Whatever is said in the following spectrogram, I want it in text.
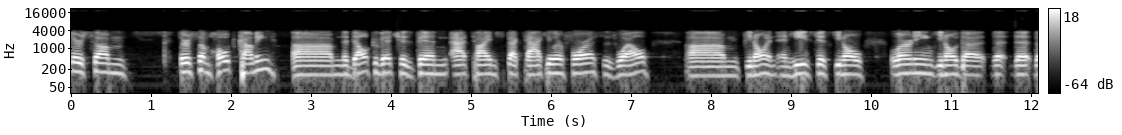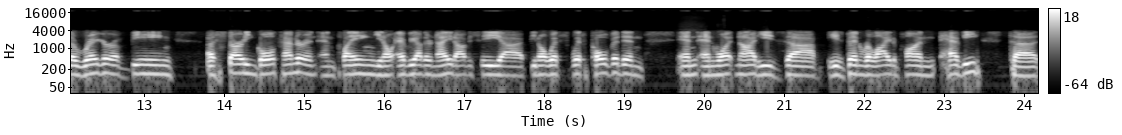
there's some there's some hope coming. Um, Nedeljkovic has been at times spectacular for us as well. Um, you know, and, and he's just, you know, learning, you know, the, the, the, the rigor of being a starting goaltender and, and playing, you know, every other night. Obviously, uh, you know, with, with COVID and, and, and whatnot, he's, uh, he's been relied upon heavy to,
